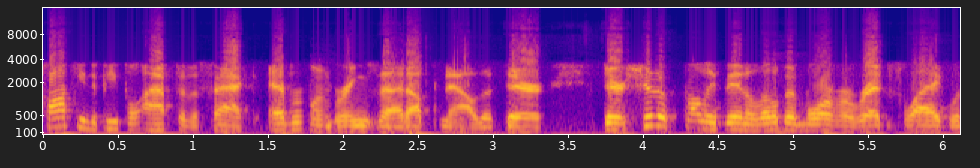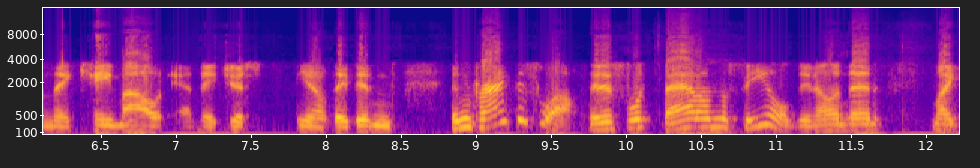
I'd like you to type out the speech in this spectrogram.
talking to people after the fact, everyone brings that up now that there there should have probably been a little bit more of a red flag when they came out and they just you know they didn't didn't practice well. They just looked bad on the field, you know. And then Mike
